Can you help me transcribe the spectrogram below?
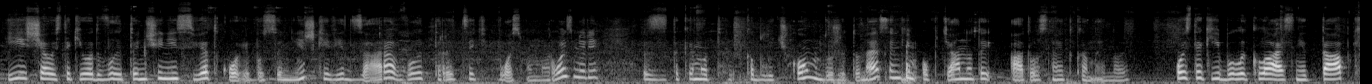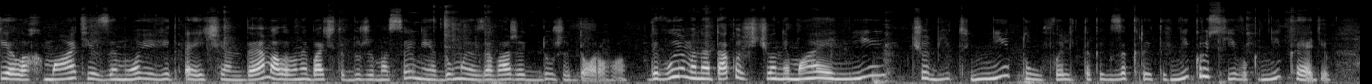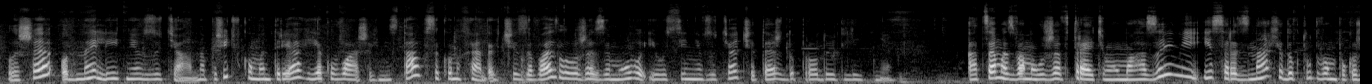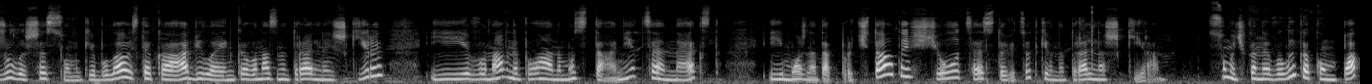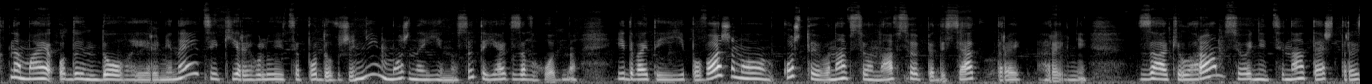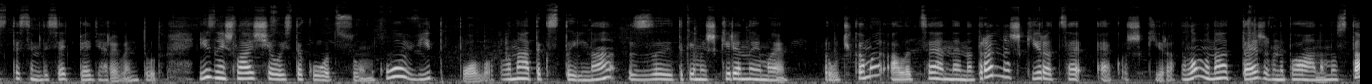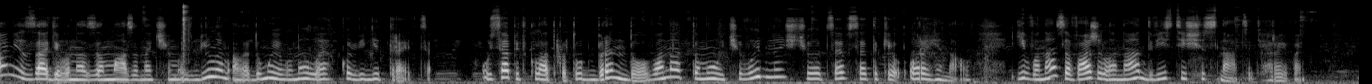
І ще ось такі от витончені святкові босоніжки від Зара в 38 розмірі з таким от каблучком, дуже тонесеньким, обтянутий атласною тканиною. Ось такі були класні тапки, лахматі, зимові від H&M, але вони, бачите, дуже масивні. Я думаю, заважать дуже дорого. Дивує мене також, що немає ні чобіт, ні туфель таких закритих, ні кросівок, ні кедів. Лише одне літнє взуття. Напишіть в коментарях, як у ваших містах в секонд-хендах, чи завезли вже зимове і осіннє взуття, чи теж допродають літнє. А це ми з вами вже в третьому магазині, і серед знахідок тут вам покажу лише сумки. Була ось така біленька, вона з натуральної шкіри, і вона в непоганому стані. Це Next. І можна так прочитати, що це 100% натуральна шкіра. Сумочка невелика, компактна, має один довгий ремінець, який регулюється по довжині, можна її носити як завгодно. І давайте її поважимо. Коштує вона всього-навсього 53 гривні. За кілограм сьогодні ціна теж 375 гривень тут. І знайшла ще ось таку от сумку від Polo. Вона текстильна з такими шкіряними ручками, але це не натуральна шкіра, це екошкіра. Загалом вона теж в непоганому стані. Ззаді вона замазана чимось білим, але думаю, воно легко відітреться. Уся підкладка тут брендована, тому очевидно, що це все-таки оригінал. І вона заважила на 216 гривень.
